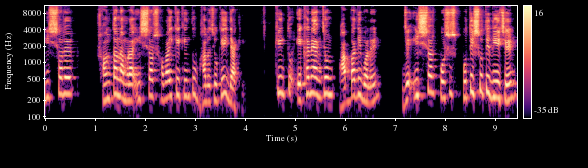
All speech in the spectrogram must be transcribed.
ঈশ্বরের সন্তান আমরা, ঈশ্বর সবাইকে কিন্তু ভালো চোখেই দেখে। কিন্তু এখানে একজন ভাববাদী বলেন যে ঈশ্বর প্রতিশ্রুতি দিয়েছেন,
